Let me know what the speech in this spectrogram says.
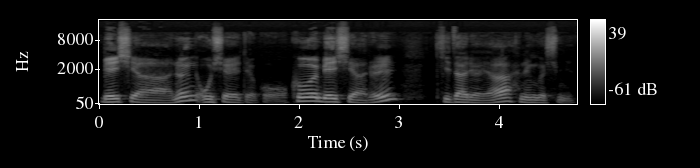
메시아는 오셔야 되고 그 메시아를 기다려야 하는 것입니다.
